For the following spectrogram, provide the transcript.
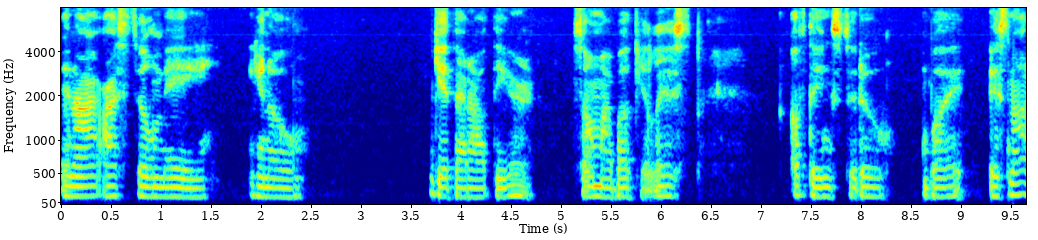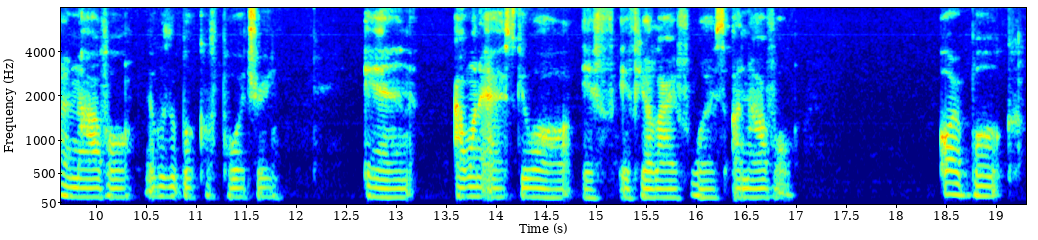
and I, I still may, you know, get that out there. It's on my bucket list of things to do. But it's not a novel. It was a book of poetry. And I want to ask you all if if your life was a novel or a book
